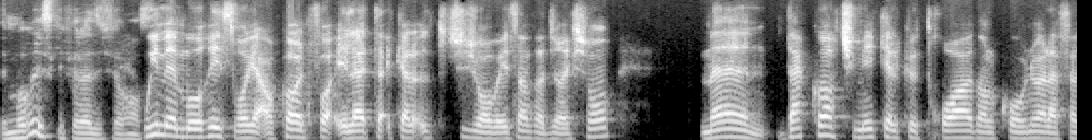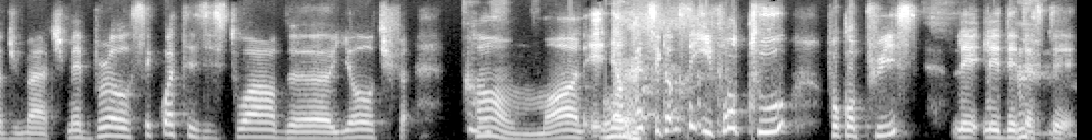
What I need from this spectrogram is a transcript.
C'est Maurice qui fait la différence. Oui, mais Maurice, regarde, encore une fois, et là, tout de suite, je vais envoyer ça dans ta direction man, d'accord, tu mets quelques trois dans le corner à la fin du match, mais bro, c'est quoi tes histoires de yo, tu fais, come on. Et, en fait, c'est comme si ils font tout pour qu'on puisse les, les détester.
